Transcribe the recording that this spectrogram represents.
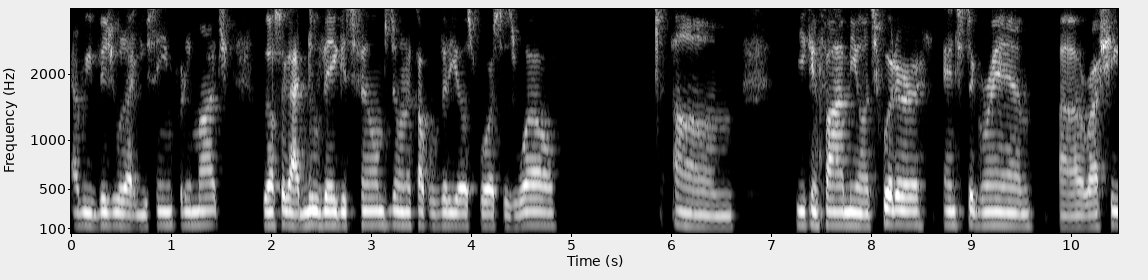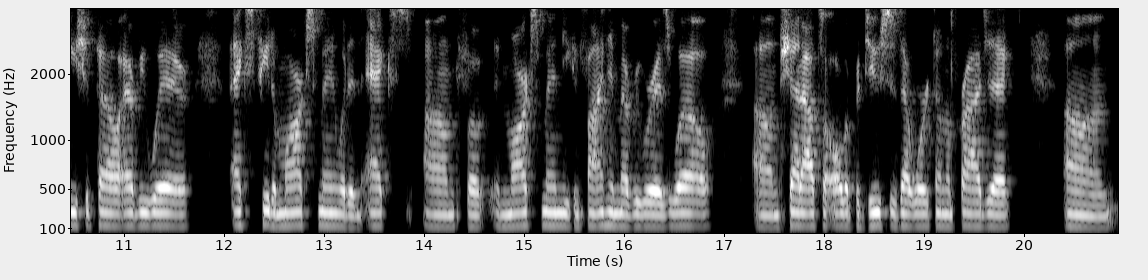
every visual that you've seen, pretty much. We also got New Vegas Films doing a couple videos for us as well. Um, you can find me on Twitter, Instagram, uh, Rasheed Chappell everywhere. XP the Marksman with an X um, for in Marksman. You can find him everywhere as well. Um, shout out to all the producers that worked on the project. Um,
